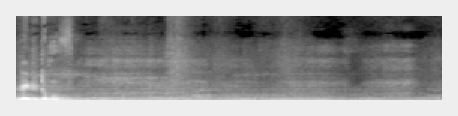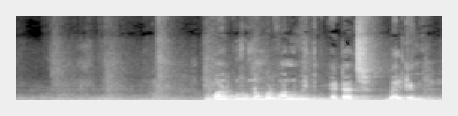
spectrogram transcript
ready to move room number one with attach balcony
